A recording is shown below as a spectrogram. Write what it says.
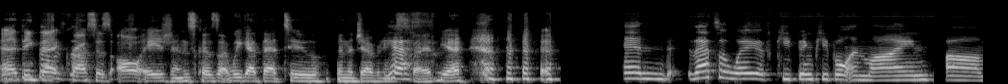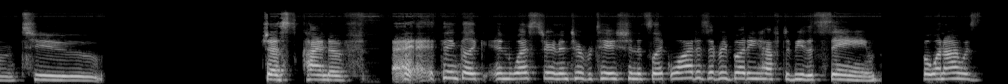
And I think that, was the- crosses all Asians because we got that too in the Japanese Yes. side. Yeah. and that's a way of keeping people in line um, to just kind of I think like in Western interpretation, it's like, why does everybody have to be the same? But when I was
